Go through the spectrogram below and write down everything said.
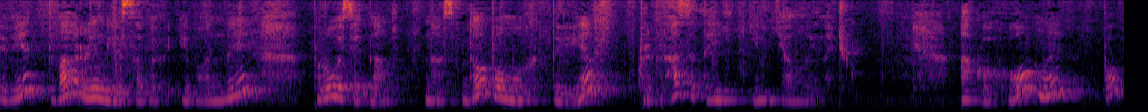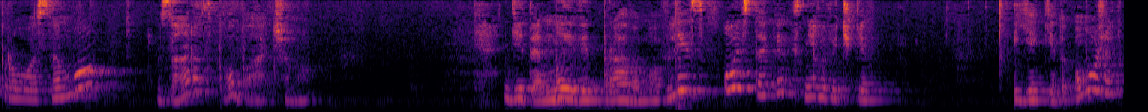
від тварин лісових. І вони просять нам, нас допомогти прикрасити їм ялиночку. А кого ми попросимо, зараз побачимо. Діти, ми відправимо в ліс ось таких сніговичків, які допоможуть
